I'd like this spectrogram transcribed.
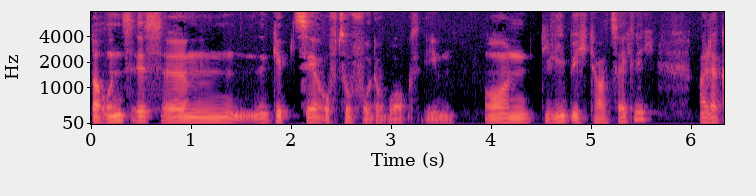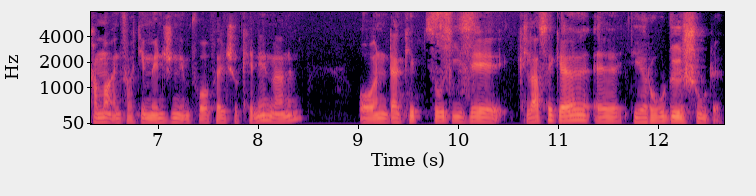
bei uns ist, ähm, gibt es sehr oft so Fotowalks eben. Und die liebe ich tatsächlich, weil da kann man einfach die Menschen im Vorfeld schon kennenlernen. Und da gibt es so diese Klassiker, äh, die Rodelschute.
